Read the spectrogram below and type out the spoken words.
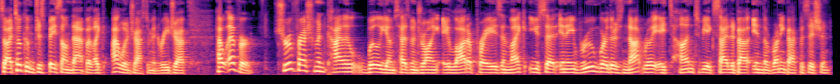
So I took him just based on that, but like I wouldn't draft him in redraft. However, true freshman Kyle Williams has been drawing a lot of praise, and like you said, in a room where there's not really a ton to be excited about in the running back position,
